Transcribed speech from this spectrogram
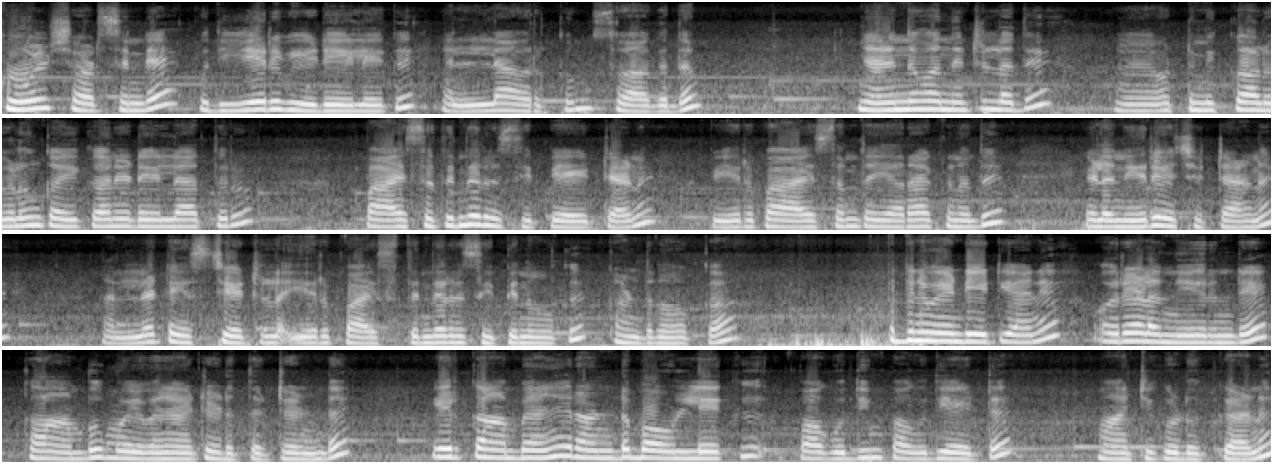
കൂൾ ഷോർട്സിന്റെ പുതിയൊരു വീഡിയോയിലേക്ക് എല്ലാവർക്കും സ്വാഗതം. ഞാനിന്ന് വന്നിട്ടുള്ളത് ഒട്ടുമിക്ക ആളുകളും കഴിക്കാനിടയില്ലാത്തൊരു പായസത്തിന്റെ റെസിപ്പി ആയിട്ടാണ്. അപ്പോൾ ഈ ഒരു പായസം തയ്യാറാക്കുന്നത് ഇളനീര് വെച്ചിട്ടാണ്. നല്ല ടേസ്റ്റി ആയിട്ടുള്ള ഈ ഒരു പായസത്തിന്റെ റെസിപ്പി നമുക്ക് കണ്ടു നോക്കാം. ഇതിന് വേണ്ടിയിട്ട് ഞാൻ ഒരു ഇളനീരിന്റെ കാമ്പ് മുഴുവനായിട്ട് എടുത്തിട്ടുണ്ട്. ഈ ഒരു കാമ്പ് ഞാൻ രണ്ട് ബൗളിലേക്ക് പകുതിയും പകുതിയായിട്ട് മാറ്റി കൊടുക്കുകയാണ്.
